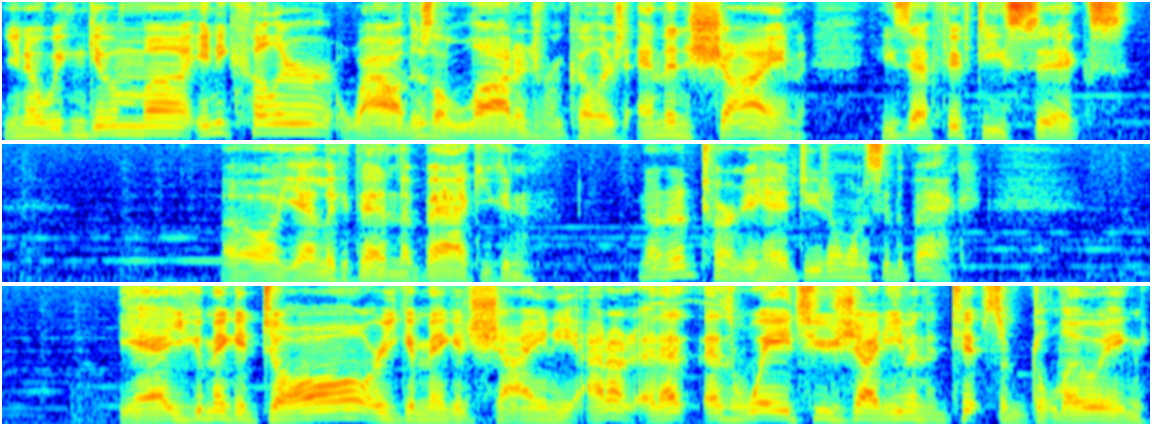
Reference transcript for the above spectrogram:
You know, we can give him uh, any color. Wow, there's a lot of different colors. And then shine. He's at 56. Oh, yeah, look at that in the back. You can no, no, turn your head, dude. I don't want to see the back. Yeah, you can make it dull or you can make it shiny. I don't know. That, that's way too shiny. Even the tips are glowing.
